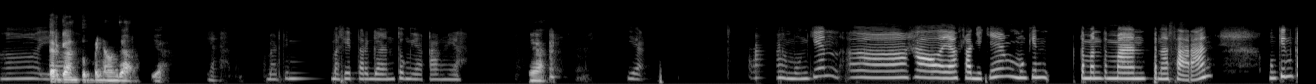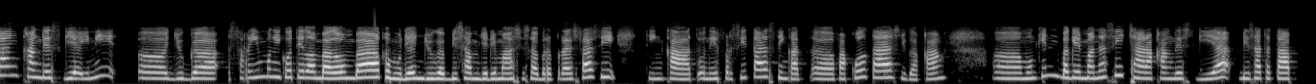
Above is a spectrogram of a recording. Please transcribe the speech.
oh, iya. tergantung penyelenggara. Ya. ya, berarti masih tergantung ya Kang ya. Ya. ya. Mungkin uh, hal yang selanjutnya yang mungkin teman-teman penasaran, mungkin kan Kang Desgia ini uh, juga sering mengikuti lomba-lomba, kemudian juga bisa menjadi mahasiswa berprestasi tingkat universitas, tingkat uh, fakultas juga Kang. Uh, mungkin bagaimana sih cara Kang Desgia bisa tetap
